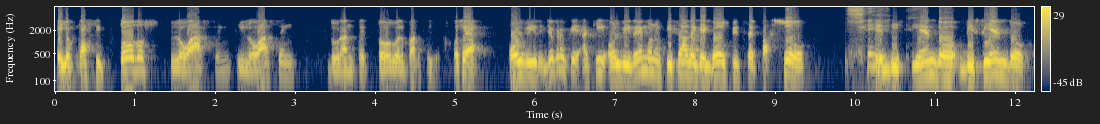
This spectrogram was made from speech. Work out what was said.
ellos casi todos lo hacen y lo hacen durante todo el partido. O sea, yo creo que aquí olvidémonos quizás de que Goldsmith se pasó eh, diciendo, diciendo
